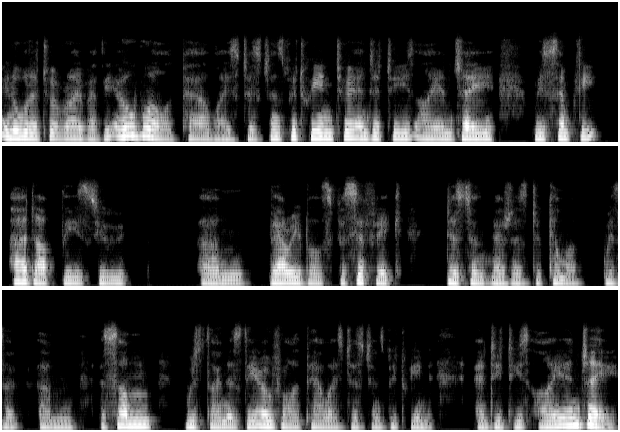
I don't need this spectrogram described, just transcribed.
in order to arrive at the overall pairwise distance between two entities, i and j, we simply add up these two um, variable-specific distance measures to come up with a, um, a sum, which then is the overall pairwise distance between entities i and j.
